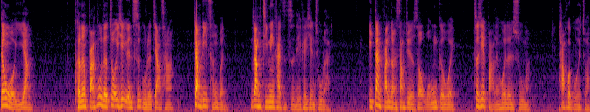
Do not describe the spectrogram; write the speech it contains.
跟我一样。可能反复的做一些原持股的价差，降低成本，让今天开始止跌 K 线出来。一旦反转上去的时候，我问各位，这些法人会认输吗？他会不会赚？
